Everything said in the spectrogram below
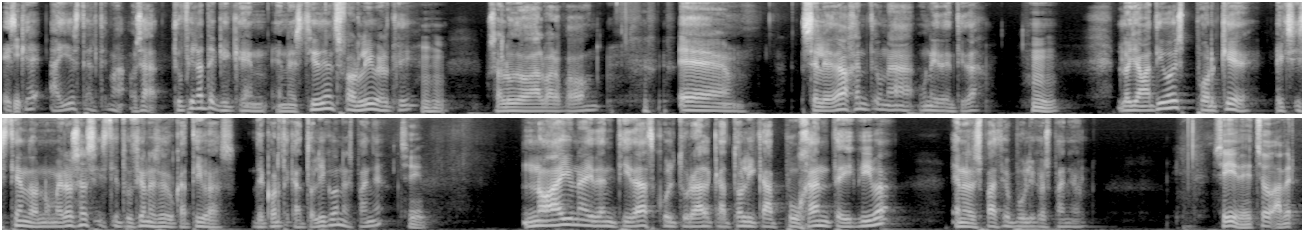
Es Y- que ahí está el tema. O sea, tú fíjate que, que en, en Students for Liberty, un saludo a Álvaro Pavón, eh, se le da a gente una, una identidad. Mm. Lo llamativo es por qué, existiendo numerosas instituciones educativas de corte católico en España, Sí. No hay una identidad cultural católica pujante y viva en el espacio público español. Sí, de hecho, a ver,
